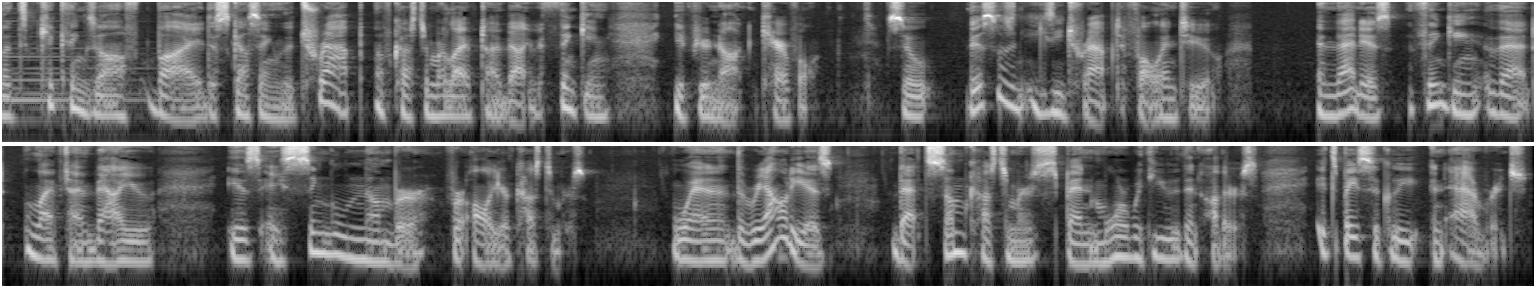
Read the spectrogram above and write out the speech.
Let's kick things off by discussing the trap of customer lifetime value thinking if you're not careful. So, this is an easy trap to fall into, and that is thinking that lifetime value is a single number for all your customers. When the reality is that some customers spend more with you than others, it's basically an average.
